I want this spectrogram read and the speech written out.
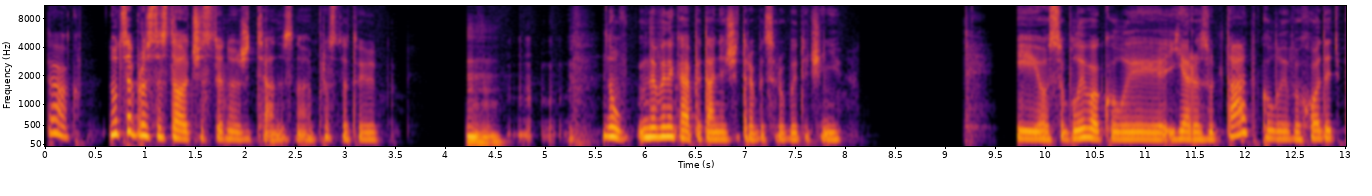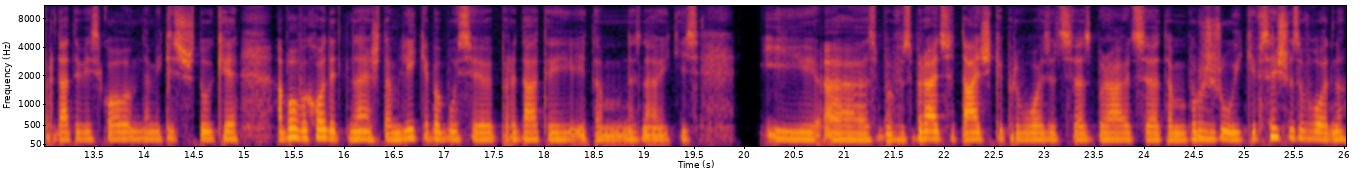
Так. Ну, це просто стало частиною життя, не знаю. Просто ти. Угу. Ну, не виникає питання, чи треба це робити, чи ні. І особливо, коли є результат, коли виходить передати військовим нам якісь штуки, або виходить, знаєш, там ліки бабусі передати, і там, не знаю, якісь. І е, збираються тачки, привозяться, збираються там буржуйки, все що завгодно.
